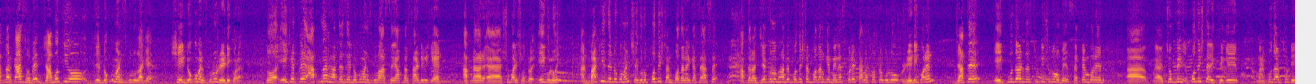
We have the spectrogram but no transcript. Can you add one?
আপনার কাজ হবে যাবতীয় যে ডকুমেন্টসগুলো লাগে, সেই ডকুমেন্টসগুলো রেডি করা। তো এই ক্ষেত্রে আপনার হাতে যে ডকুমেন্টসগুলো আছে, আপনার সার্টিফিকেট আপনার সুপারিশপত্র, এইগুলোই। আর বাকি যে ডকুমেন্ট সেগুলো প্রতিষ্ঠান প্রধানের কাছে আছে। আপনারা যে কোনোভাবে প্রতিষ্ঠান প্রধানকে ম্যানেজ করে কাগজপত্রগুলো রেডি করেন, যাতে এই পূজার যে ছুটি শুরু হবে সেপ্টেম্বরের চব্বিশ, পঁচিশ তারিখ থেকে মানে পূজার ছুটি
